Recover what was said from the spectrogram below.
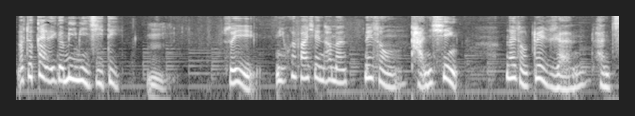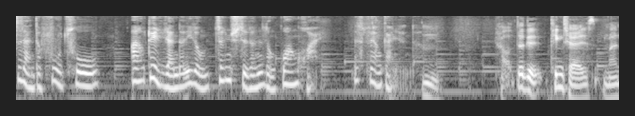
那就盖了一个秘密基地。嗯，所以你会发现他们那种弹性，那种对人很自然的付出啊，对人的一种真实的那种关怀，那是非常感人的。嗯，好，这个听起来是蛮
